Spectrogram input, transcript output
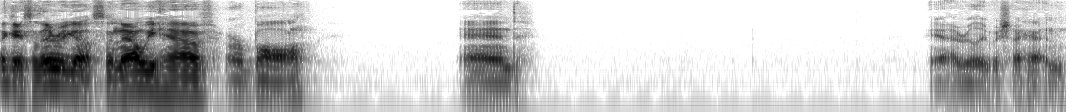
Okay, so there we go. So now we have our ball, and yeah, I really wish I hadn't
